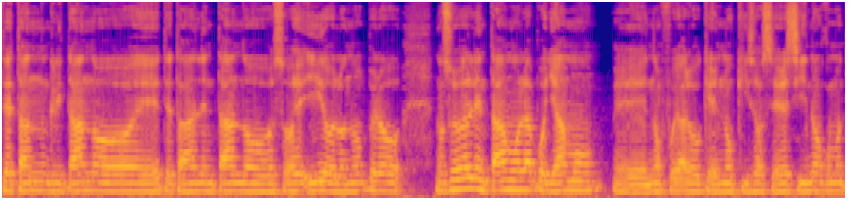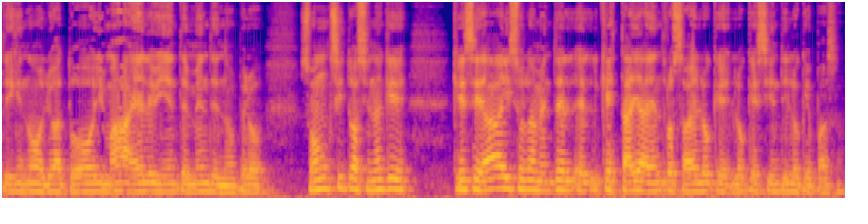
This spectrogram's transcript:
te están gritando, eh, te están alentando, sos ídolo, ¿no? Pero nosotros alentamos, le apoyamos, eh, no fue algo que él no quiso hacer, sino como te dije, no dolió a todos y más a él, evidentemente, ¿no? Pero son situaciones que, que se da y solamente el, el que está allá adentro sabe lo que, lo que siente y lo que pasa.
